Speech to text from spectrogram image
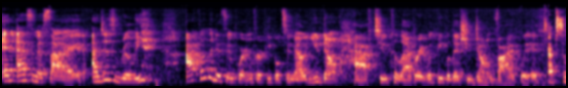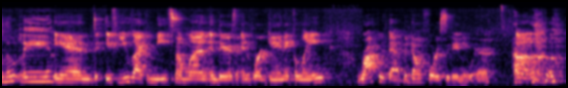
and as an aside i just really I feel that it's important for people to know you don't have to collaborate with people that you don't vibe with. Absolutely. And if you like meet someone and there's an organic link, rock with that, but don't force it anywhere. Um,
